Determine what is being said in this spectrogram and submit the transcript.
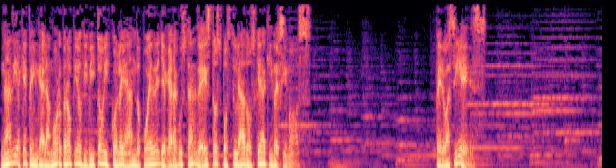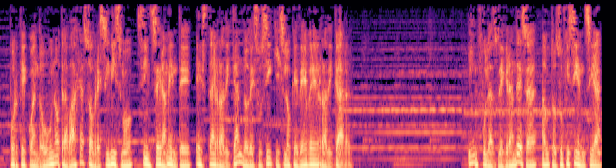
Nadie que tenga el amor propio vivito y coleando puede llegar a gustar de estos postulados que aquí decimos pero así es. Porque cuando uno trabaja sobre sí mismo, sinceramente, está erradicando de su psiquis lo que debe erradicar. Ínfulas de grandeza, autosuficiencia,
